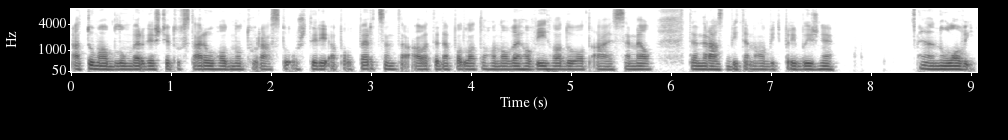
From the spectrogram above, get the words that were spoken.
a tu mal Bloomberg ešte tú starú hodnotu rastu o 4,5%, ale teda podľa toho nového výhľadu od ASML ten rast by tam mal byť približne nulový.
